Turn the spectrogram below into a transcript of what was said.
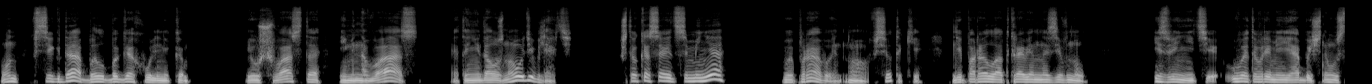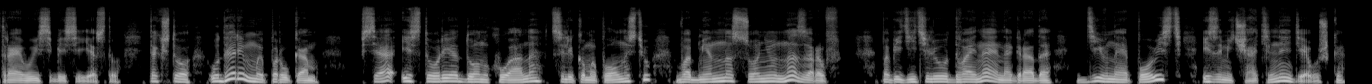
Он всегда был богохульником. И уж вас-то, именно вас, это не должно удивлять. Что касается меня, вы правы, но все-таки Липарелло откровенно зевнул. «Извините, в это время я обычно устраиваю себе сиесту. Так что ударим мы по рукам. Вся история Дон Хуана целиком и полностью в обмен на Соню Назаров. Победителю двойная награда, дивная повесть и замечательная девушка.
